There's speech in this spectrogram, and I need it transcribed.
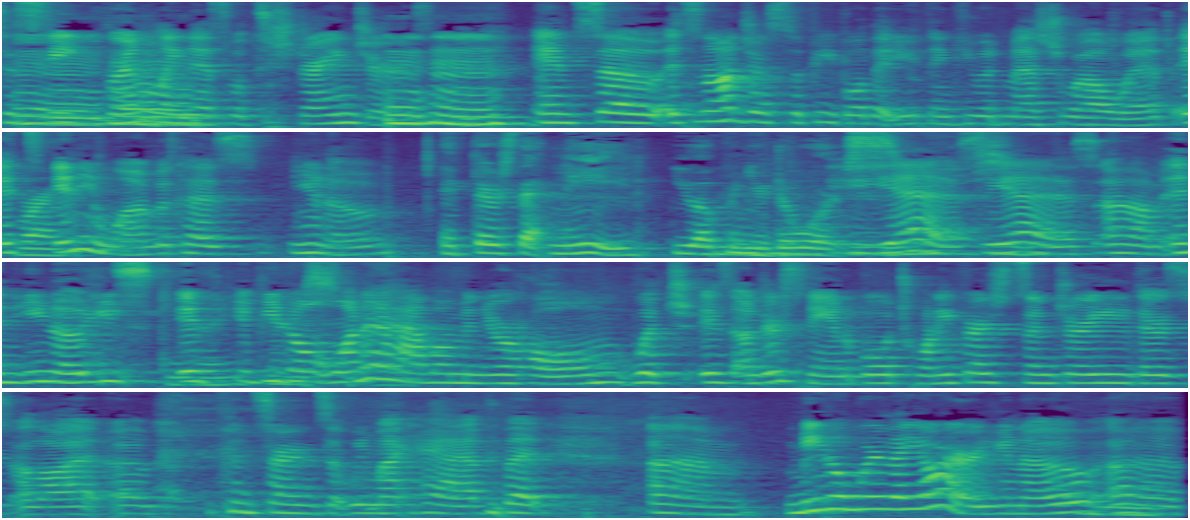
to seek friendliness with strangers. And so it's not just the people that you think you would mesh well with; it's Right. anyone because you know If there's that need, you open your doors. Yes, yes. Um, and you know, you if, if you don't want to have them in your home, which is understandable, 21st century, there's a lot of concerns that we might have, but um, meet them where they are. You know, um,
